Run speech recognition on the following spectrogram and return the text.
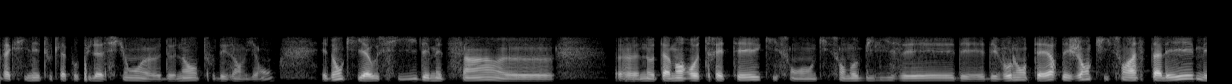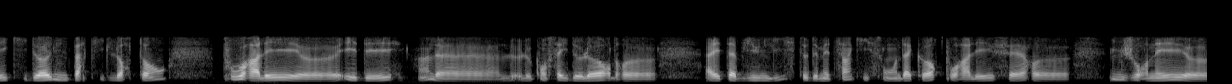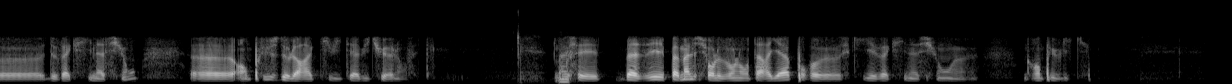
vacciner toute la population euh, de Nantes ou des environs. Et donc il y a aussi des médecins, notamment retraités, qui sont qui mobilisés, des, volontaires, des gens qui sont installés, mais qui donnent une partie de leur temps pour aller aider. Hein, le, le, Conseil de l'ordre a établi une liste de médecins qui sont d'accord pour aller faire euh, une journée euh, de vaccination euh, en plus de leur activité habituelle en fait. Donc c'est basé pas mal sur le volontariat pour ce qui est vaccination grand public.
